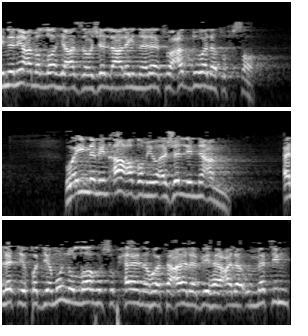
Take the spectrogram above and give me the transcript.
إن نعم الله عز وجل علينا لا تعد ولا تحصى. وإن من أعظم وأجل النعم التي قد يمن الله سبحانه وتعالى بها على أمة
